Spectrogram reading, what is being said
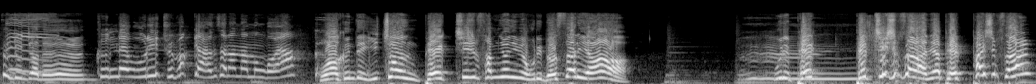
생존자는. 근데 우리 둘밖에 안 살아남은 거야? 와, 근데 2173년이면 우리 몇 살이야? 음... 우리 100, 170살 아니야? 180살?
